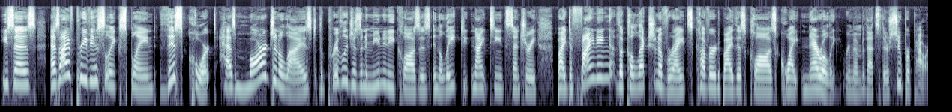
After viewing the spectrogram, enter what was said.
He says, as I've previously explained, this court has marginalized the privileges and immunity clauses in the late 19th century by defining the collection of rights covered by this clause quite narrowly. Remember, that's their superpower.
